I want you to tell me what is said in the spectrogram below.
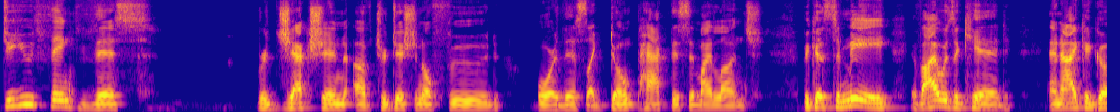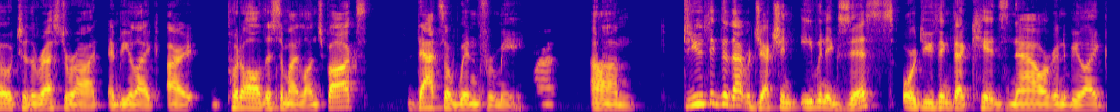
do you think this rejection of traditional food or this, like, don't pack this in my lunch? Because to me, if I was a kid and I could go to the restaurant and be like, all right, put all this in my lunchbox, that's a win for me. Right. Um, do you think that that rejection even exists, or do you think that kids now are going to be like,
